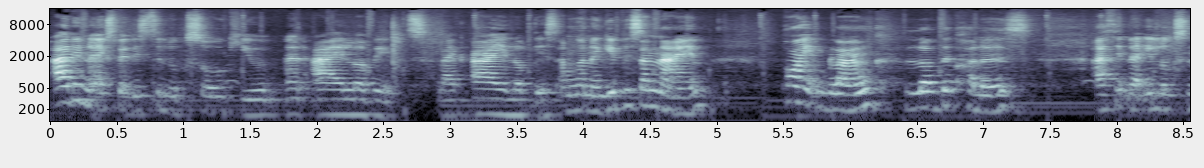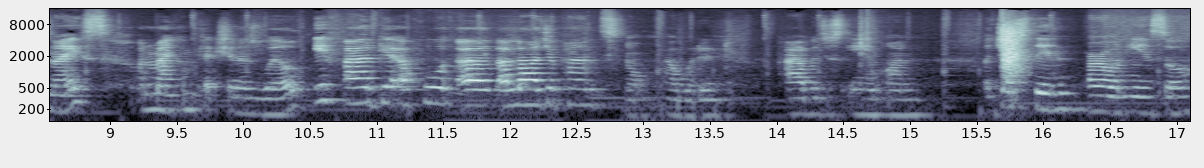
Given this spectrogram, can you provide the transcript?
I didn't expect this to look so cute and I love it. Like I love this. I'm gonna give this a 9 point blank love the colors I think that it looks nice on my complexion as well. If I'd get a, a, a larger pants, no, I wouldn't. I would just aim on adjusting around here. So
